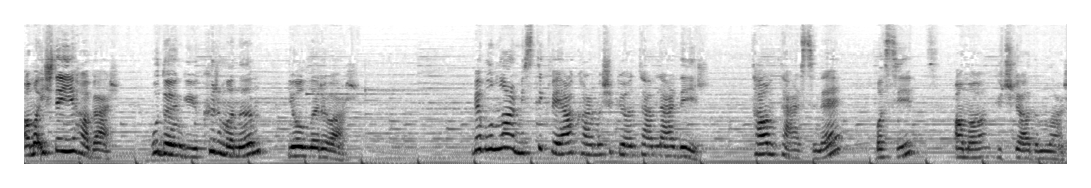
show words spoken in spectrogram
Ama işte iyi haber. Bu döngüyü kırmanın yolları var. Ve bunlar mistik veya karmaşık yöntemler değil. Tam tersine basit ama güçlü adımlar.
